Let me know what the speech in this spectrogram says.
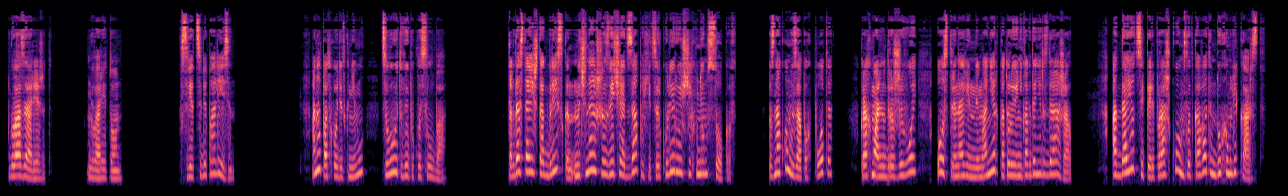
Глаза режет, — говорит он. Свет тебе полезен. Она подходит к нему, целует выпуклость лба. Когда стоишь так близко, начинаешь различать запахи циркулирующих в нем соков. Знакомый запах пота, крахмально-дрожжевой, острый на винный манер, который ее никогда не раздражал. Отдает теперь порошковым сладковатым духом лекарств.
